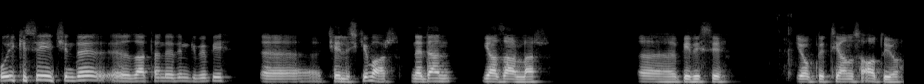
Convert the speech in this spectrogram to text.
Bu ikisi içinde e, zaten dediğim gibi bir e, çelişki var. Neden yazarlar e, birisi Diocletianus'u adıyor,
